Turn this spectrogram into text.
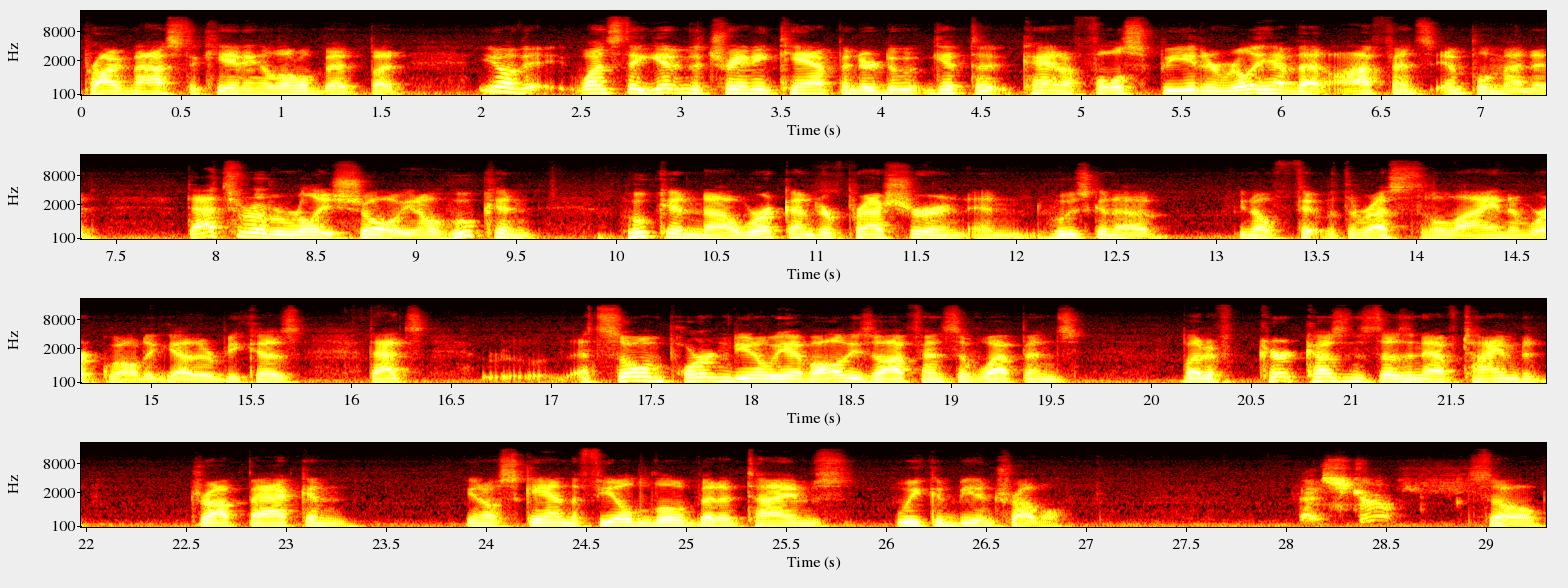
prognosticating a little bit, but you know, once they get into training camp and they're do, get to kind of full speed and really have that offense implemented, that's what it'll really show. You know, who can who can uh, work under pressure and, and who's going to you know fit with the rest of the line and work well together because that's that's so important. You know, we have all these offensive weapons, but if Kirk Cousins doesn't have time to drop back and you know scan the field a little bit at times, we could be in trouble. That's true. So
